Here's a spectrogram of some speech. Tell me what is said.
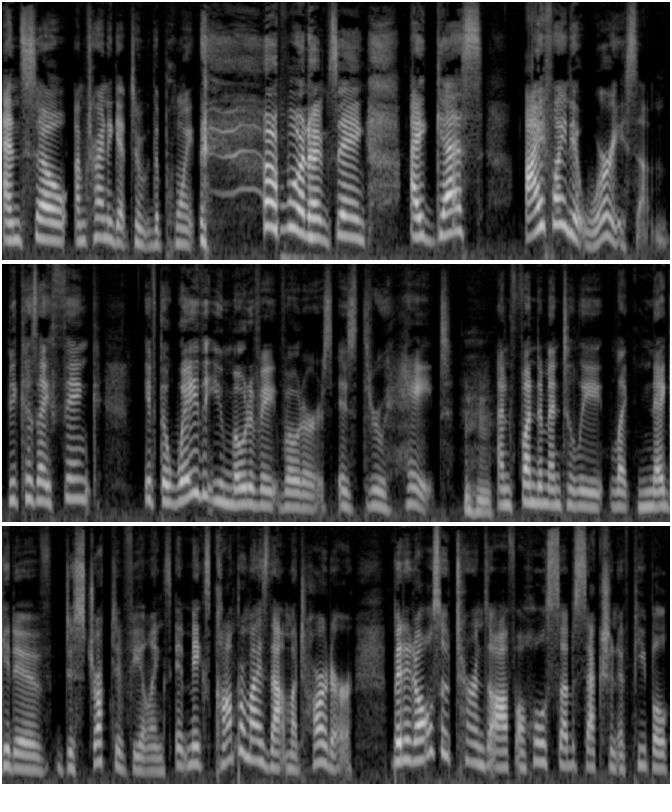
And so I'm trying to get to the point of what I'm saying. I guess I find it worrisome because I think if the way that you motivate voters is through hate mm-hmm. and fundamentally like negative destructive feelings it makes compromise that much harder. But it also turns off a whole subsection of people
